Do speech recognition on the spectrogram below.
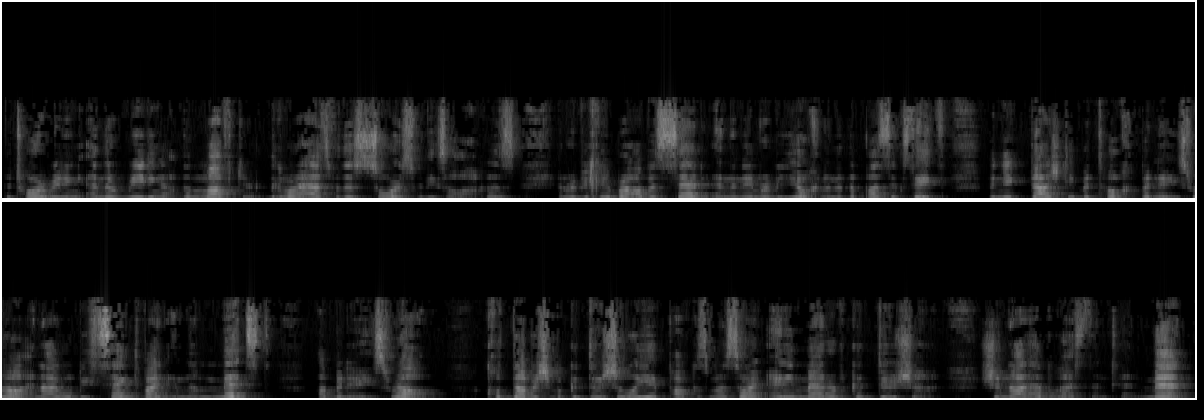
the Torah reading, and the reading of the Maftir. The Gemara asks for the source for these halachas, and Rabbi Chia Bar Abba said in the name of Rabbi Yochanan that the pasuk states, "V'nikdashti betoch b'nei Israel," and I will be sanctified in the midst of b'nei Israel. Kol davish b'kedusha lo pakus masar. Any matter of kedusha should not have less than ten men.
